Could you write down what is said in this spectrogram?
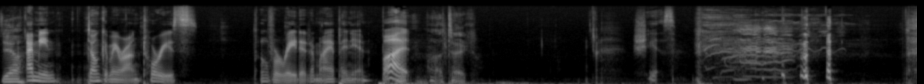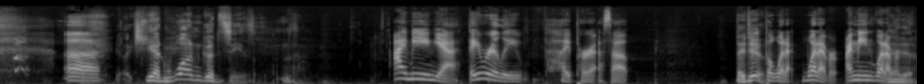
Yeah. I mean, don't get me wrong. Tori's overrated in my opinion, but I'll take. she is. Uh, like she had one good season. I mean, yeah, they really hype her ass up. They do. But what, whatever. I mean, whatever.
